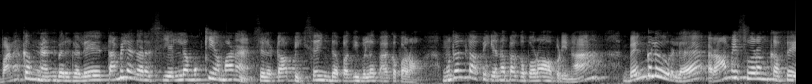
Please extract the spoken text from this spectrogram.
வணக்கம் நண்பர்களே தமிழக அரசியலில் முக்கியமான சில டாபிக்ஸை இந்த பதிவில் பார்க்க போகிறோம் முதல் டாபிக் என்ன பார்க்க போகிறோம் அப்படின்னா பெங்களூரில் ராமேஸ்வரம் கஃபே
